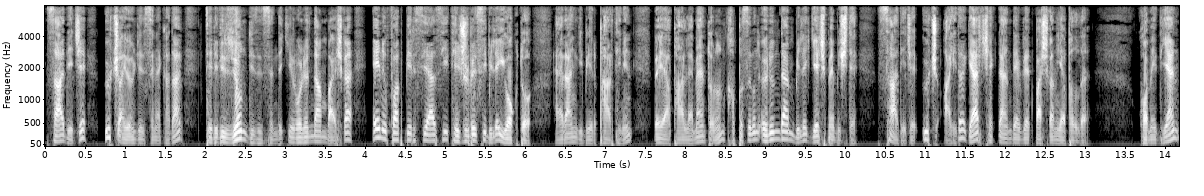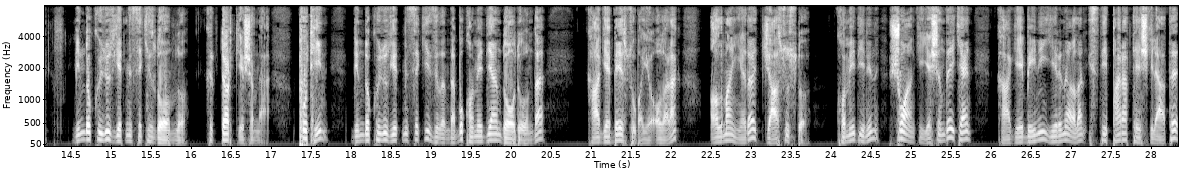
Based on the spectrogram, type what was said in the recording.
Sadece 3 ay öncesine kadar televizyon dizisindeki rolünden başka en ufak bir siyasi tecrübesi bile yoktu. Herhangi bir partinin veya parlamentonun kapısının önünden bile geçmemişti. Sadece 3 ayda gerçekten devlet başkanı yapıldı. Komedyen 1978 doğumlu, 44 yaşında. Putin 1978 yılında bu komedyen doğduğunda KGB subayı olarak Almanya'da casustu. Komedyenin şu anki yaşındayken KGB'nin yerini alan istihbarat teşkilatı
